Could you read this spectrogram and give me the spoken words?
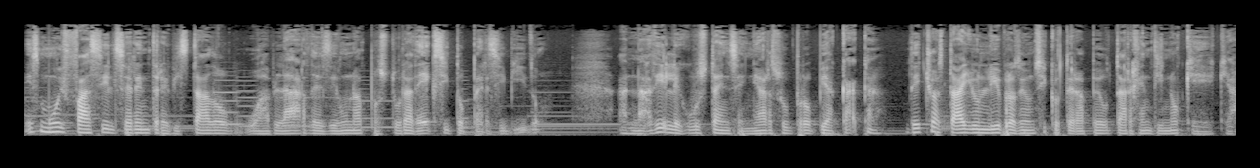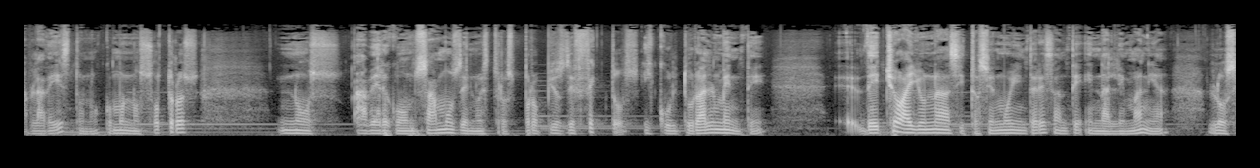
Es muy fácil ser entrevistado o hablar desde una postura de éxito percibido. A nadie le gusta enseñar su propia caca. De hecho, hasta hay un libro de un psicoterapeuta argentino que, que habla de esto, ¿no? Como nosotros nos avergonzamos de nuestros propios defectos y culturalmente de hecho, hay una situación muy interesante. En Alemania, los,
